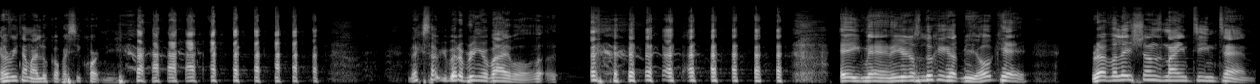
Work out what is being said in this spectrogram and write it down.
Every time I look up, I see Courtney. Next time, you better bring your Bible. Amen. You're just looking at me. Okay. Revelations 19:10.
